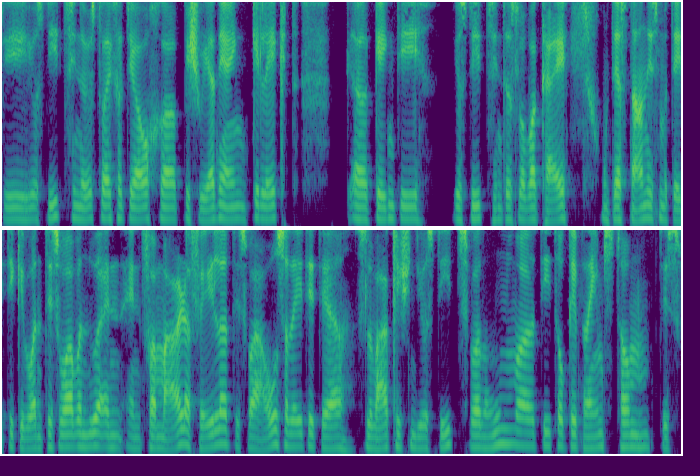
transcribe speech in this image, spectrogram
die Justiz in Österreich hat ja auch äh, Beschwerde eingelegt äh, gegen die Justiz in der Slowakei und erst dann ist man tätig geworden. Das war aber nur ein, ein formaler Fehler, das war Ausrede der slowakischen Justiz. Warum äh, die da gebremst haben, das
